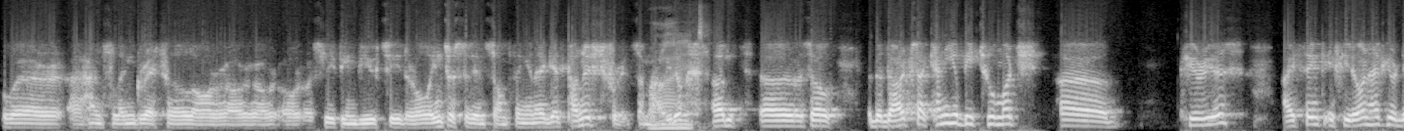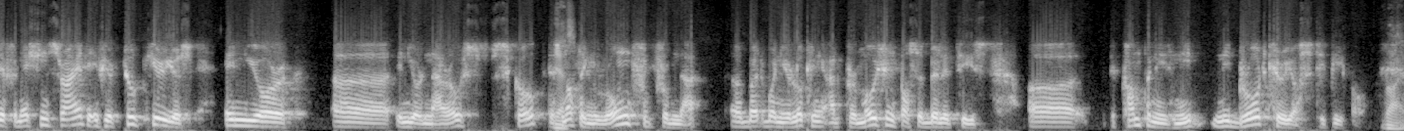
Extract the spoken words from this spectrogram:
where uh, Hansel and Gretel or, or, or, or, Sleeping Beauty, they're all interested in something and they get punished for it somehow. Right. You know? Um, uh, so the dark side, can you be too much uh, curious? I think if you don't have your definitions right, if you're too curious in your uh, in your narrow scope, there's yes. nothing wrong from, from that. Uh, but when you're looking at promotion possibilities, uh, the companies need need broad curiosity people. Right.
